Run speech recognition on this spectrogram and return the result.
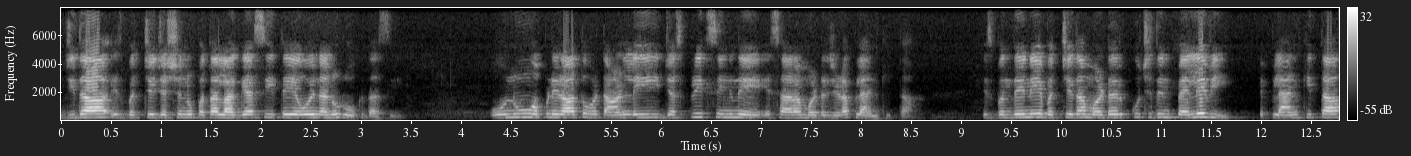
ਜਿਹਦਾ ਇਸ ਬੱਚੇ ਜਸ਼ਨ ਨੂੰ ਪਤਾ ਲੱਗ ਗਿਆ ਸੀ ਤੇ ਉਹ ਇਹਨਾਂ ਨੂੰ ਰੋਕਦਾ ਸੀ। ਉਹਨੂੰ ਆਪਣੇ ਰਾਹ ਤੋਂ ਹਟਾਉਣ ਲਈ ਜਸਪ੍ਰੀਤ ਸਿੰਘ ਨੇ ਇਹ ਸਾਰਾ ਮਰਡਰ ਜਿਹੜਾ ਪਲਾਨ ਕੀਤਾ। ਇਸ ਬੰਦੇ ਨੇ ਬੱਚੇ ਦਾ ਮਰਡਰ ਕੁਝ ਦਿਨ ਪਹਿਲੇ ਵੀ ਇਹ ਪਲਾਨ ਕੀਤਾ।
